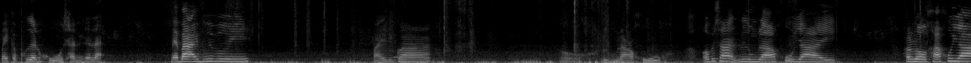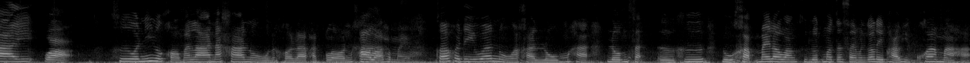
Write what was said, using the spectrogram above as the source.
ไปกับเพื่อนครูฉันนี่แหละบายบายบุยบุย ไปดีกว่าโอ้ลืมลาครูโอ้ไม่ใช่ลืมลาครูใหญ่ฮัลโหลค่ะครูใหญ่ว่าคือวันนี้หนูขอมาลานะคะหนูขอลาพักร้อนข้าค่ะวร้อนทำไมอะก็พอดีว่าหนูอะค่ะล้มค่ะ ล้มสะเออคือหนูขับไม่ระวังคือรถมอเตอร์ไซค์มันก็เลยพาพลิกคว่ำมาค่ะ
